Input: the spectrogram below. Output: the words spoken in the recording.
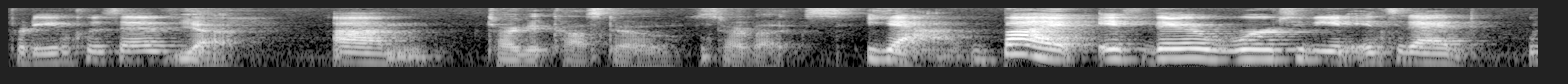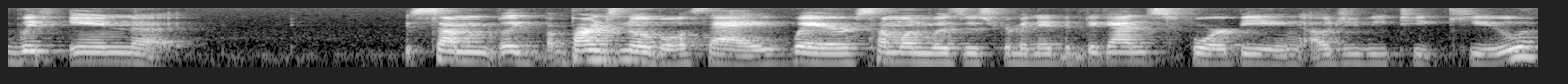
pretty inclusive yeah, um Target, Costco, Starbucks. yeah, but if there were to be an incident within some like Barnes Noble, say, where someone was discriminated against for being LGBTQ,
